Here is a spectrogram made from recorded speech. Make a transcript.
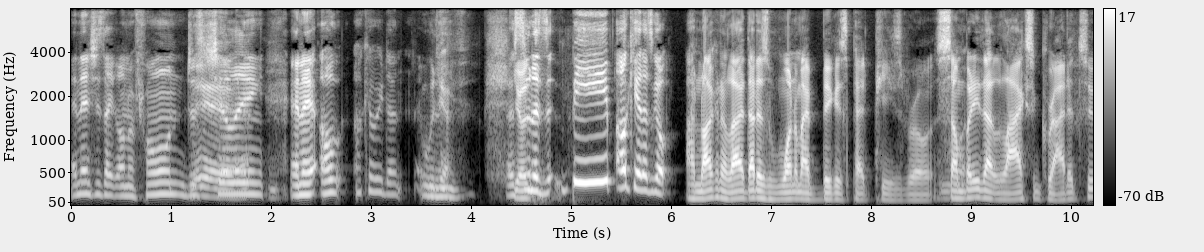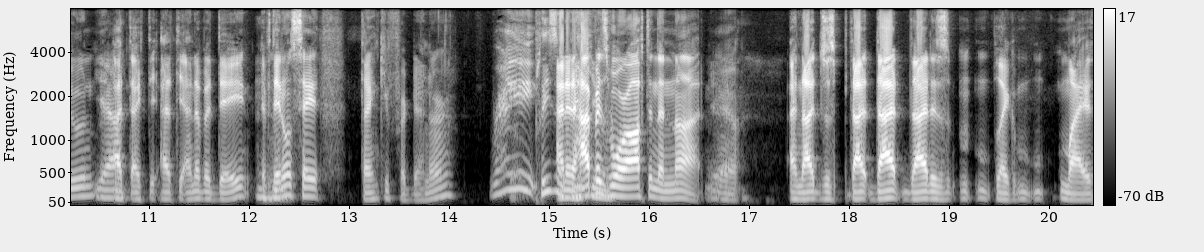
And then she's like on her phone, just Yeah. chilling. And I, oh, okay, we're done. We Yeah. leave. As Yo, soon as beep, okay, let's go. I'm not gonna lie, that is one of my biggest pet peeves, bro. Somebody that lacks gratitude Yeah. at, at the at the end of a date, if they mm-hmm. don't say thank you for dinner, right. Please, and it happens you. more often than not, Yeah. And that just that that that is like my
